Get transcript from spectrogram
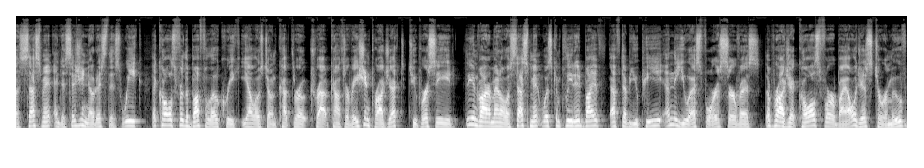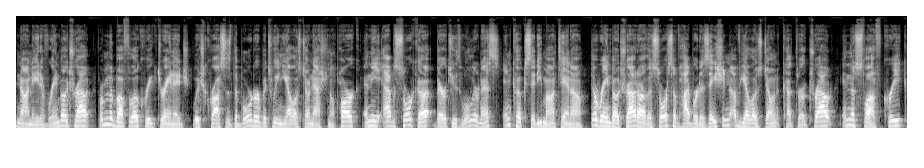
assessment and decision notice this week that calls for the Buffalo Creek Yellowstone Cutthroat Trout Conservation Project to proceed. The environmental assessment was completed by FWP and the U.S. Forest Service. The project calls for biologists to remove non native rainbow trout from the Buffalo Creek drainage, which crosses the border between Yellowstone National Park and the Absaroka Beartooth Wilderness in Cooke City, Montana. The rainbow trout are the source of hybridization of Yellowstone cutthroat trout in the Slough Creek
